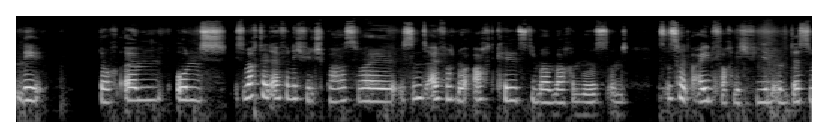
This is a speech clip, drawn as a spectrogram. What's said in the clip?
nee, doch. Ähm, und es macht halt einfach nicht viel Spaß, weil es sind einfach nur acht Kills, die man machen muss. Und es ist halt einfach nicht viel. Und des,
